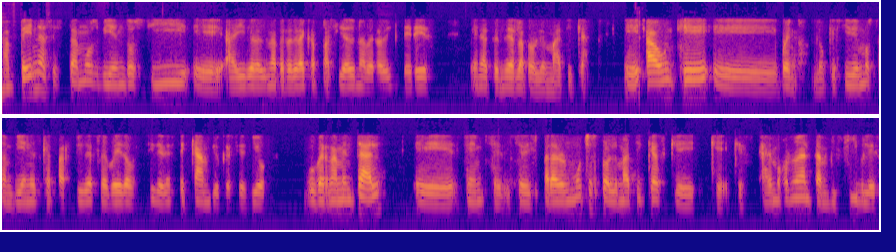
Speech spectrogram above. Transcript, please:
apenas estamos viendo si eh, hay una verdadera capacidad, una verdadero interés en atender la problemática. Eh, aunque, eh, bueno, lo que sí vemos también es que a partir de febrero, de este cambio que se dio gubernamental, se, se, dispararon muchas problemáticas que, que, que, a lo mejor no eran tan visibles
